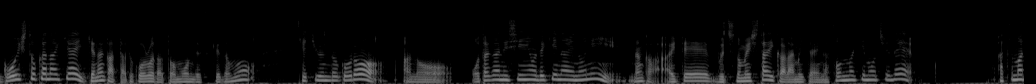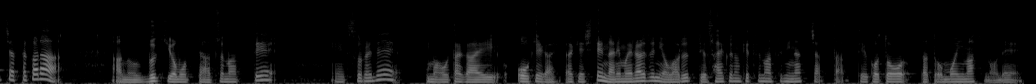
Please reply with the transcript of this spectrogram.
合意しとかなきゃいけなかったところだと思うんですけども結局のところあのお互いに信用できないのになんか相手ぶちのめしたいからみたいなそんな気持ちで集まっちゃったからあの武器を持って集まって、えー、それで、まあ、お互い大怪我だけして何も得られずに終わるっていう最悪の結末になっちゃったっていうことだと思いますので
